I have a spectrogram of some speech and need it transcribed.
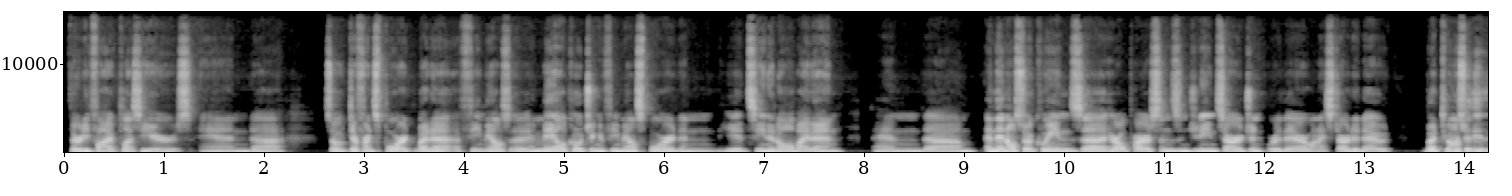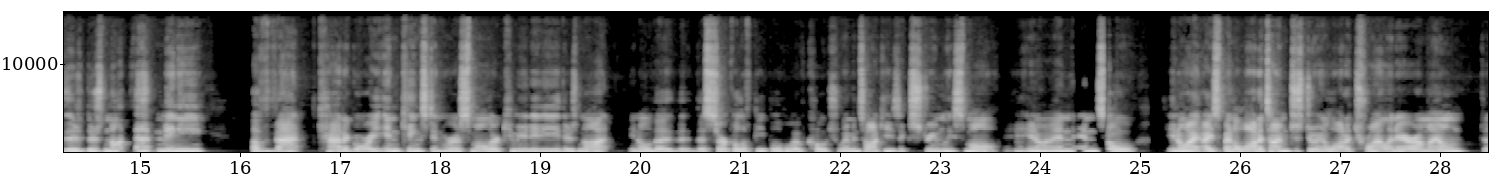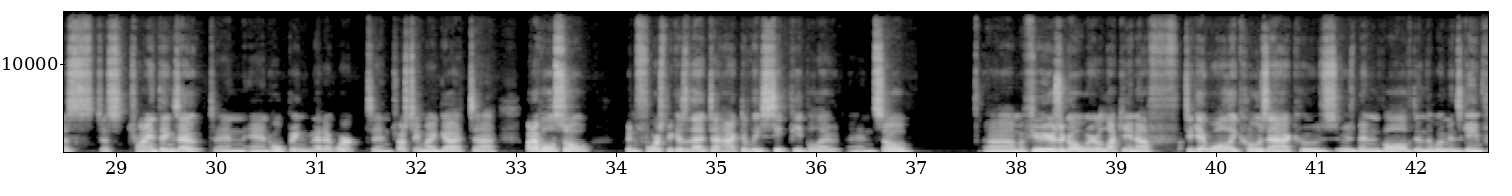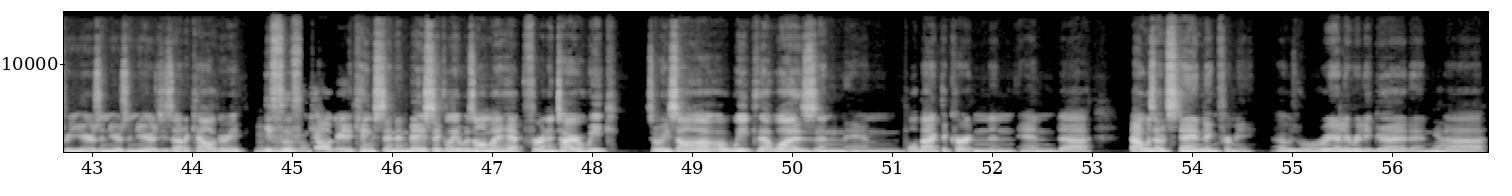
35 plus years, and uh, so different sport, but a, a female, a male coaching a female sport, and he had seen it all by then. And um, and then also at Queens, uh, Harold Parsons and Janine Sargent were there when I started out. But to be honest with you, there's, there's not that many of that category in Kingston. We're a smaller community. There's not you know the, the, the circle of people who have coached women's hockey is extremely small mm-hmm. you know mm-hmm. and and so you know I, I spent a lot of time just doing a lot of trial and error on my own just just trying things out and and hoping that it worked and trusting my gut uh, but i've also been forced because of that to actively seek people out and so um, a few years ago we were lucky enough to get wally kozak who's who's been involved in the women's game for years and years and years he's out of calgary mm-hmm. he flew from calgary to kingston and basically was on my hip for an entire week so he saw a week that was and and pulled back the curtain and and uh, that was outstanding for me. It was really really good and yeah. uh,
